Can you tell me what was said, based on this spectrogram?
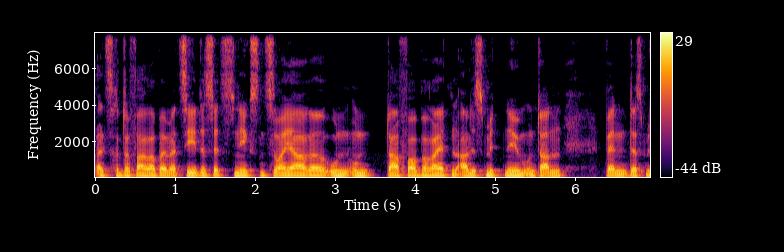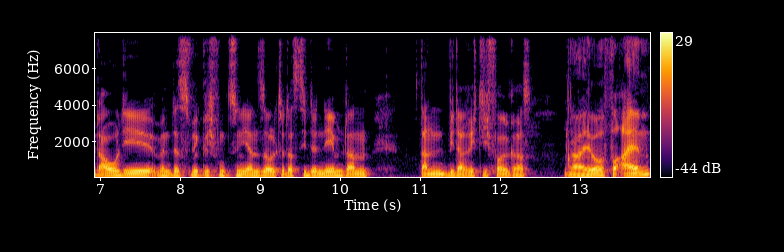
als dritter Fahrer bei Mercedes jetzt die nächsten zwei Jahre und, und da vorbereiten, alles mitnehmen und dann, wenn das mit Audi, wenn das wirklich funktionieren sollte, dass die den nehmen, dann, dann wieder richtig Vollgas. Ah jo, vor allem,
